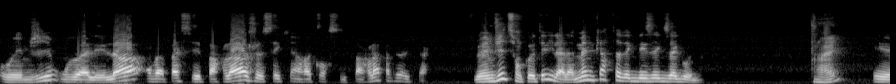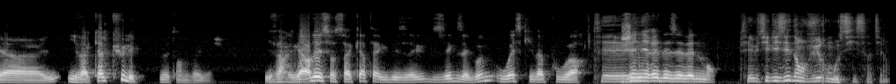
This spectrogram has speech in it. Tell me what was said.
au MJ, on veut aller là, on va passer par là, je sais qu'il y a un raccourci par là, par là. Le MJ, de son côté, il a la même carte avec des hexagones. Ouais. Et euh, il va calculer le temps de voyage il va regarder sur sa carte avec des hexagones où est-ce qu'il va pouvoir générer des événements. C'est utilisé dans Vurm aussi, ça, tiens.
